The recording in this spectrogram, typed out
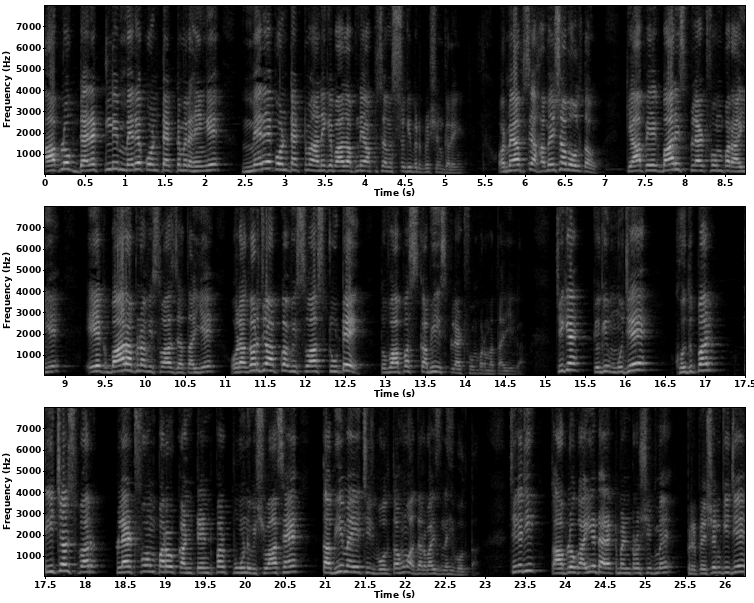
आप लोग डायरेक्टली मेरे कॉन्टैक्ट में रहेंगे, मेरे कॉन्टैक्ट में आने के बाद अपने आप सेमेस्टर की प्रिपरेशन करेंगे। और मैं आपसे हमेशा बोलता हूँ कि आप एक बार इस प्लेटफॉर्म पर आइए एक बार अपना विश्वास जताइए और अगर जो आपका विश्वास टूटे तो वापस कभी इस प्लेटफॉर्म पर मत आइएगा। ठीक है? क्योंकि मुझे खुद पर टीचर्स पर प्लेटफॉर्म पर और कंटेंट पर पूर्ण विश्वास है, तभी मैं ये चीज़ बोलता हूँ अदरवाइज़ नहीं बोलता। ठीक है जी? तो आप लोग आइए डायरेक्ट मेंटरशिप में प्रिपरेशन कीजिए।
